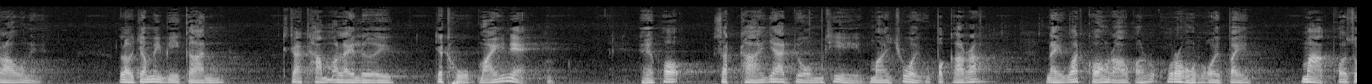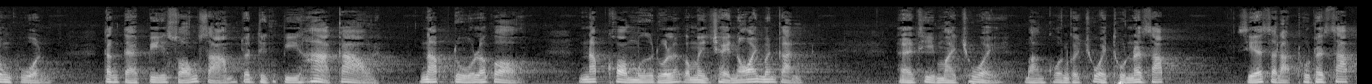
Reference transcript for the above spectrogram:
เราเนี่ย เราจะไม่มีการจะทำอะไรเลย จะถูกไหมเนี่ย เพราะศรัทธาญาติโยมที่มาช่วยอุปการะ ในวัดของเราก็ร่องรอยไปมากพอสมควร ตั้งแต่ปีสองสามจนถึงปีห้าเก้านับดูแล้วก็นับข้อมือดูแล้วก็ไม่ใช่น้อยเหมือนกัน ที่มาช่วยบางคนก็ช่วยทุนทรัพย์ เสียสละทุนทรัพย์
